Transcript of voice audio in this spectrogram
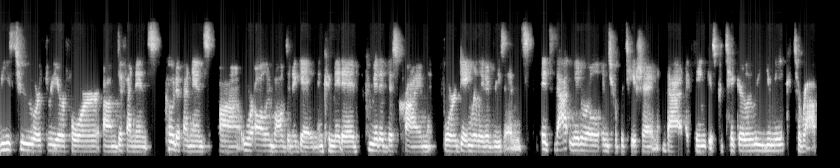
these two or three or four um, defendants, co-defendants, uh, were all involved in a gang and committed committed this crime for gang-related reasons. It's that literal interpretation that I think is particularly unique to rap.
